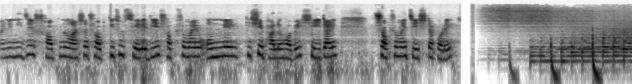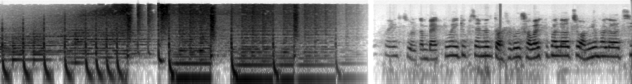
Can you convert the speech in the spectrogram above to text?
মানে নিজের স্বপ্ন, আশা সব কিছু ছেড়ে দিয়ে সবসময় অন্যের কিসে ভালো হবে সেইটাই সবসময় চেষ্টা করে। Welcome back to my YouTube channel তো আশা করি সবাই খুব ভালো আছো, আমিও ভালো আছি।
